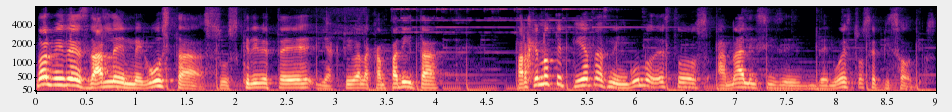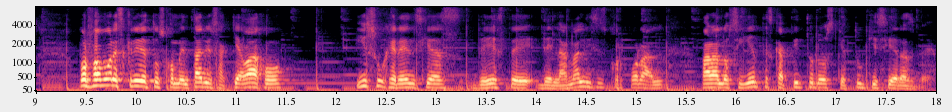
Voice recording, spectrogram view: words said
No olvides darle me gusta, suscríbete y activa la campanita para que no te pierdas ninguno de estos análisis de, nuestros episodios. Por favor, escribe tus comentarios aquí abajo y sugerencias de este, del análisis corporal para los siguientes capítulos que tú quisieras ver.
